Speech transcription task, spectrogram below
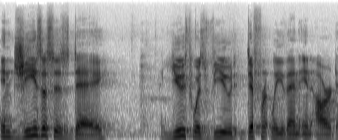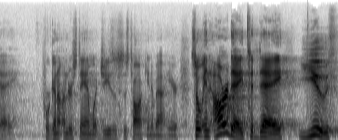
in Jesus' day, youth was viewed differently than in our day if we're going to understand what Jesus is talking about here. So, in our day today, youth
